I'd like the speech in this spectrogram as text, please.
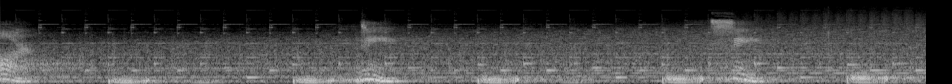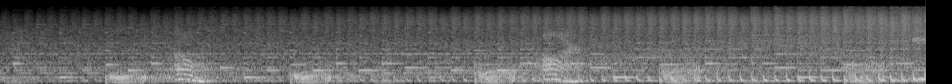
R. D. C. O. R. E.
